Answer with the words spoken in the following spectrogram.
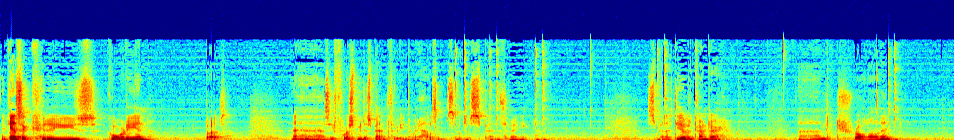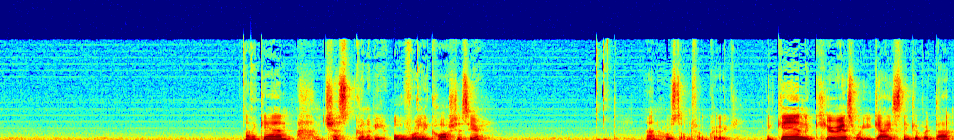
I guess I could have used Gordian, but uh, has he forced me to spend three? No, he hasn't. So I'll just spend three. Spend a David counter and trot on in. And again, I'm just going to be overly cautious here and host on Film Critic. Again, curious what you guys think about that.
